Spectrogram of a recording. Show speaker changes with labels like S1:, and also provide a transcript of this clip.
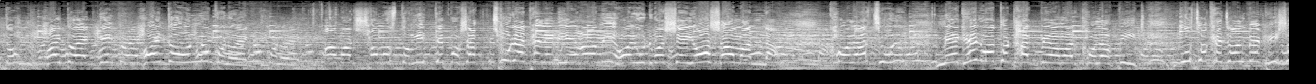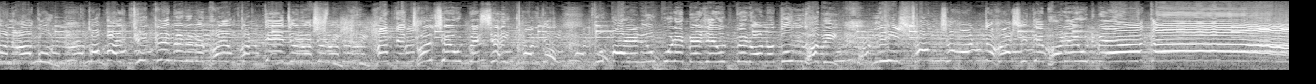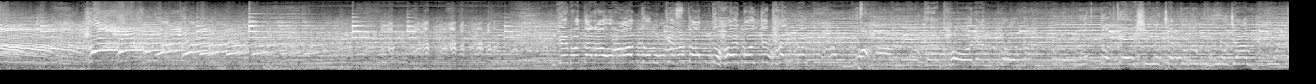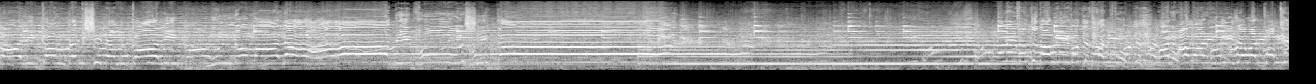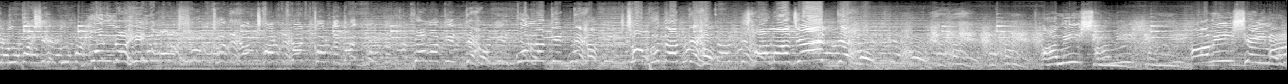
S1: হয়তো হয়তো একদিন, হয়তো অন্য কোনো একদিন। আমার সমস্ত মিথ্যে পোশাক ছুঁড়ে ফেলে দিয়ে আমি হয়ে উঠব সেই অসামান্য খোলা চুল। মেঘের মতো ঢাকবে আমার খোলা পিঠ। দু চোখে জ্বলবে ভীষণ আগুন। কপাল ঠিকরে বেরোবে ভয়ঙ্কর তেজ রশ্মি। হাতে ঝলসে উঠবে সেই খর্গ দুপারে নুপুরে বেজে উঠবে রণতুন্ধবী আমি সেই মেয়ে।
